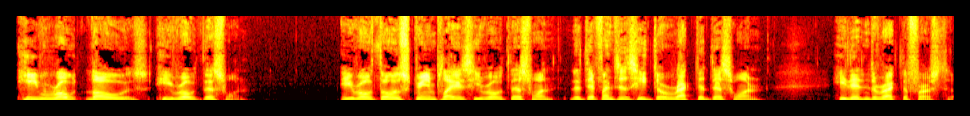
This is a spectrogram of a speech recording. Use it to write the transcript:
he wrote those, he wrote this one. He wrote those screenplays, he wrote this one. The difference is he directed this one. He didn't direct the first two.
